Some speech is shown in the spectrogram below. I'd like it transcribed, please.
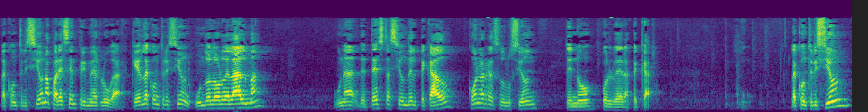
la contrición aparece en primer lugar. ¿Qué es la contrición? Un dolor del alma, una detestación del pecado con la resolución de no volver a pecar. La contrición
